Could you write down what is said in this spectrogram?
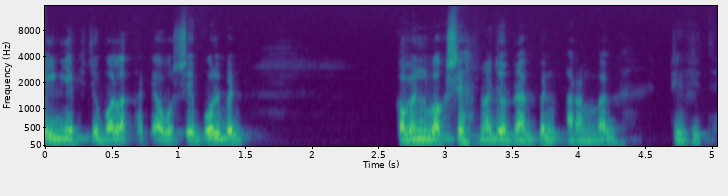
এই নিয়ে কিছু বলার থাকে অবশ্যই বলবেন। কমেন্ট বক্সে নজর রাখবেন আরামবাগ টিভিতে।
